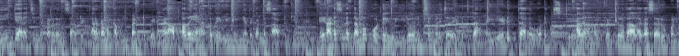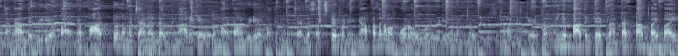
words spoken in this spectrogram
நீங்கள் யாராச்சும் இந்த கடையில் வந்து சாப்பிட்றீங்க மறக்காம கமெண்ட் பண்ணிட்டு போயிடுங்க. அப்போ தான் எனக்கு தெரியும் நீங்கள் இந்த கடையில் சாப்பிட்ருக்கீங்கன்ட்டு கடைசியில் தம்மு போட்டு ஒரு இருபது நிமிஷம் கழிச்சு அதை எடுத்துட்டாங்க. எடுத்து அதை உடைச்சிட்டு அதை நம்மளுக்கு எடுத்துகிட்டு வந்து அழகாக சர்வ் பண்ணியிருந்தாங்க. அந்த வீடியோ பாருங்கள் பார்ட் டூ நம்ம சேனலில் வந்து நாளைக்கே வரும். மறக்காம வீடியோ பார்த்துட்டு நம்ம சேனலை சப்ஸ்கிரைப் பண்ணுவீங்க அப்போ தான் நம்ம போடுற ஒவ்வொரு வீடியோவும் நம்ம நோட்டிஃபிகேஷனும் வந்துகிட்டே இருக்கும். நீங்கள் பார்த்துக்கிட்டே இருக்கலாம். டட்டா பை பாய்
